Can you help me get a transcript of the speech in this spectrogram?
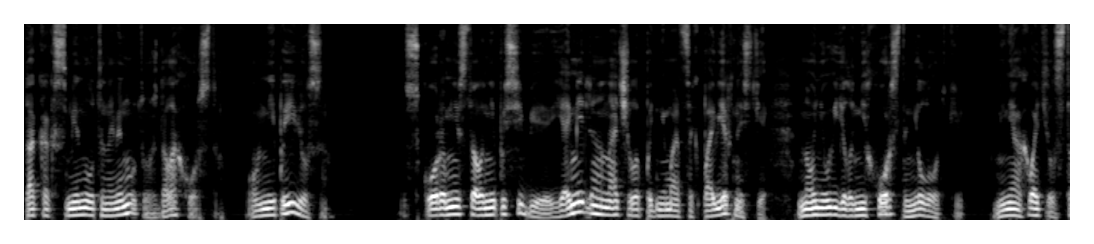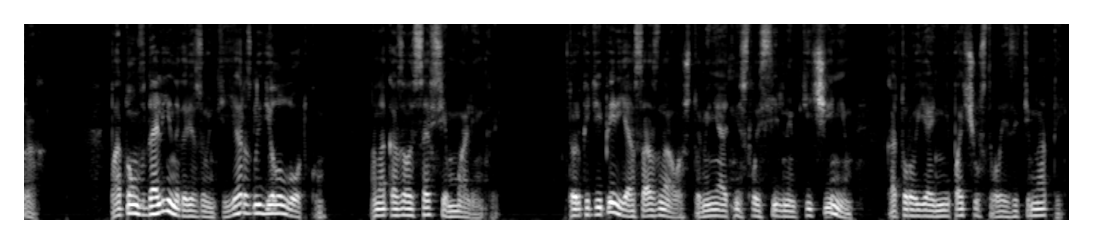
так как с минуты на минуту ждала Хорста. Он не появился. Скоро мне стало не по себе. Я медленно начала подниматься к поверхности, но не увидела ни Хорста, ни лодки. Меня охватил страх. Потом вдали на горизонте я разглядела лодку. Она казалась совсем маленькой. Только теперь я осознала, что меня отнесло сильным течением, которого я не почувствовала из-за темноты.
